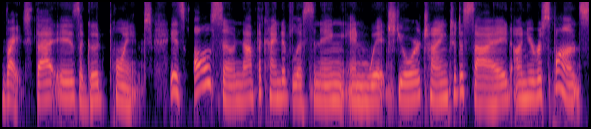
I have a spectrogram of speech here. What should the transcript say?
Right. That is a good point. It's also not the kind of listening in which you're trying to decide on your response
